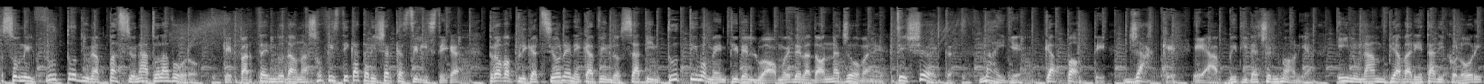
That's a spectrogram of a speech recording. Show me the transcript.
sono il frutto di un appassionato lavoro che partendo da una sofisticata ricerca stilistica trova applicazione nei capi indossati in tutti i momenti dell'uomo e della donna giovane. T-shirt, maglie, cappotti, giacche e abiti da cerimonia in un'ampia varietà di colori,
